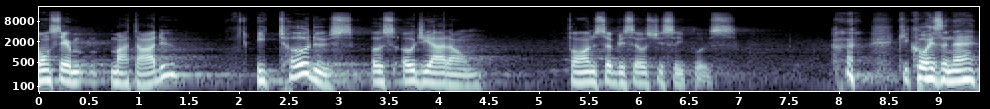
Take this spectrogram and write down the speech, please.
vão ser matados e todos os odiarão. Falando sobre seus discípulos. que coisa, né?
